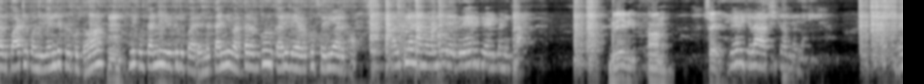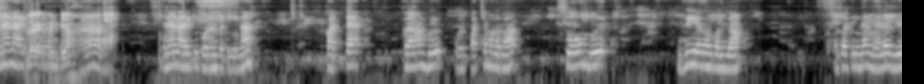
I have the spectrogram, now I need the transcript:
அது பாட்டில் கொஞ்சம் வெந்துட்டு இருக்கட்டும். கொஞ்சம் தண்ணி இருக்குது பாரு. இந்த தண்ணி வத்துறதுக்கும் இந்த கறி வேகிறதுக்கும் சரியா இருக்கும். அதுக்குள்ள நம்ம வந்து கிரேவிக்கு ரெடி பண்ணிக்கலாம். கிரேவி ஆ சரி. கிரேவிக்கெல்லாம் அரைச்சிட்டு வந்துடலாம். என்னென்ன ரெடி அரைக்க பண்ணிட்டியா? என்னென்ன அரைக்க போகிறேன்னு பார்த்தீங்கன்னா பட்டை கிராம்பு ஒரு பச்சை மிளகா சோம்பு ஜீரகம் கொஞ்சம். பார்த்தீங்கன்னா மிளகு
